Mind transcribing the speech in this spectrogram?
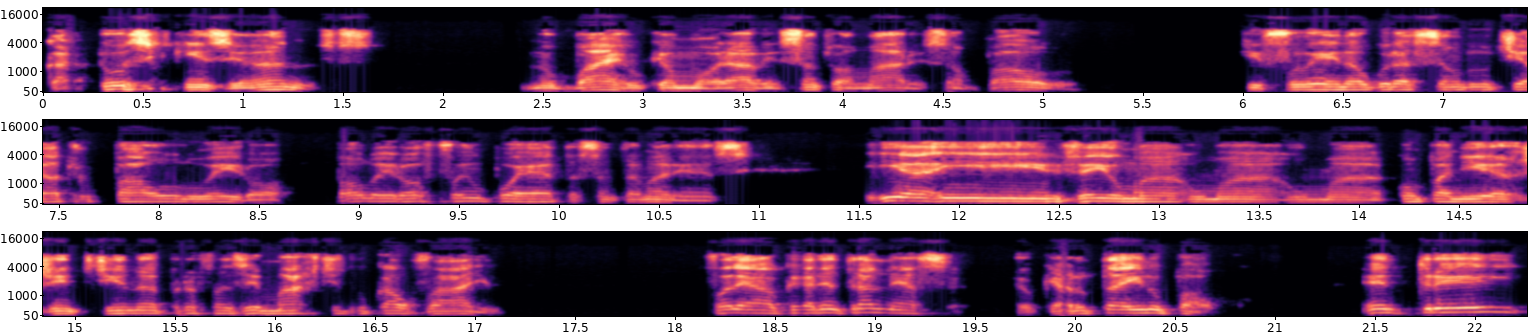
14, 15 anos no bairro que eu morava, em Santo Amaro, em São Paulo, que foi a inauguração do Teatro Paulo Eiró. Paulo Eiró foi um poeta santamarense. E aí veio uma, uma, uma companhia argentina para fazer Marte do Calvário. Falei, ah, eu quero entrar nessa, eu quero estar tá aí no palco. Entrei,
